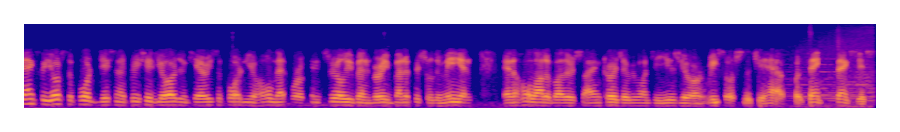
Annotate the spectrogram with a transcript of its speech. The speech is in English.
thanks for your support, Jason. I appreciate yours and Carrie's support and your whole network. It's really been very beneficial to me and, and a whole lot of others. I encourage everyone to use your resources that you have. But thank, thanks, Jason.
